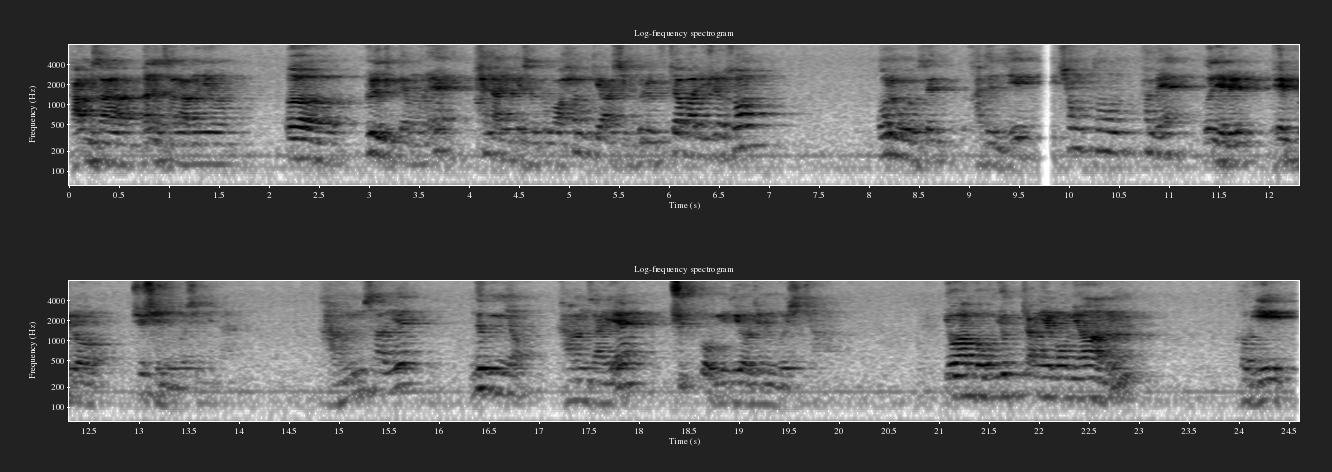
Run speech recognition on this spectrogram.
감사하는 사람은요 어 그렇기 때문에 하나님께서 그와 함께 하신 그를 붙잡아 주셔서 어느 곳에 가든지 형통함의 은혜를 베풀어 주시는 것입니다. 감사의 능력, 감사의 축복이 되어지는 것이죠. 요한복음 6장에 보면 거기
